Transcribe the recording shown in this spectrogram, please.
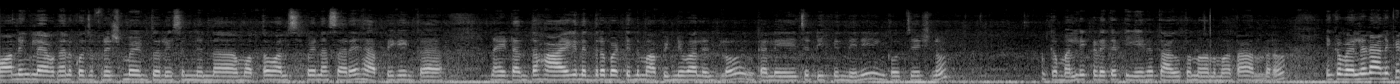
మార్నింగ్ లేవగానే కొంచెం ఫ్రెష్ మైండ్తో లేసి నిన్న మొత్తం అలసిపోయినా సరే హ్యాపీగా ఇంకా నైట్ అంతా హాయిగా నిద్ర పట్టింది మా పిన్ని వాళ్ళ ఇంట్లో. ఇంకా లేచి టిఫిన్ తిని ఇంకా వచ్చేసినాం. ఇంకా మళ్ళీ ఇక్కడైతే టీ అయితే తాగుతున్నాం అనమాట అందరం. ఇంకా వెళ్ళడానికి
